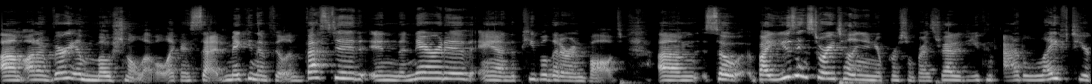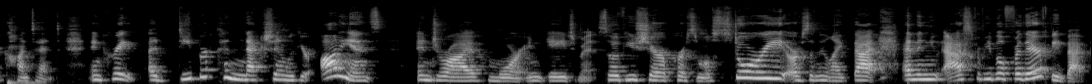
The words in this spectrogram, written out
um, on a very emotional level. Like I said, making them feel invested in the narrative and the people that are involved. Um, so by using storytelling in your personal brand strategy, you can add life to your content and create a deeper connection with your audience and drive more engagement. So if you share a personal story or something like that, and then you ask for people for their feedback,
